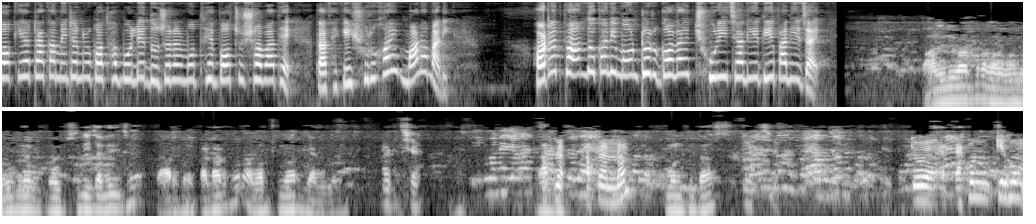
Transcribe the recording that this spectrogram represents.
বকেয়া টাকা মেটানোর কথা বলে দুজনের মধ্যে বচসা বাঁধে। তা থেকেই শুরু হয় মারামারি। হঠাৎ পান দোকানি মন্টুর গলায় ছুরি চালিয়ে দিয়ে পালিয়ে যায়। পান নেওয়ার পর আমার উপরে ছুরি চালিয়ে দিয়েছে তারপর কাটার পর আবার আর জ্ঞান আচ্ছা। আপনার নাম? মন্টু দাস। তো এখন কীরকম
